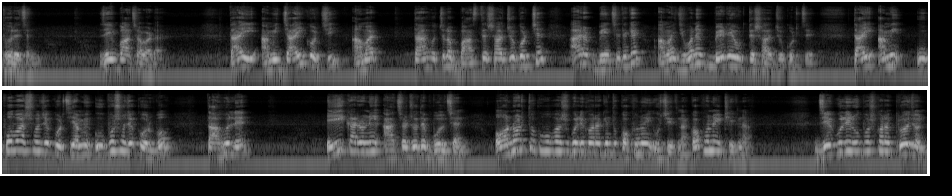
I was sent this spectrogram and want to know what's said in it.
ধরেছেন যেই বাঁচাবাটা। তাই আমি যাই করছি, আমার তা হচ্ছিল বাঁচতে সাহায্য করছে, আর বেঁচে থেকে আমার জীবনে বেড়ে উঠতে সাহায্য করছে। তাই আমি উপবাসও যে করছি, আমি উপোসও যে করব, তাহলে এই কারণেই আচার্যদেব বলছেন অনর্থক উপবাসগুলি করা কিন্তু কখনোই উচিত না, কখনোই ঠিক না। যেগুলির উপোস করা প্রয়োজন,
